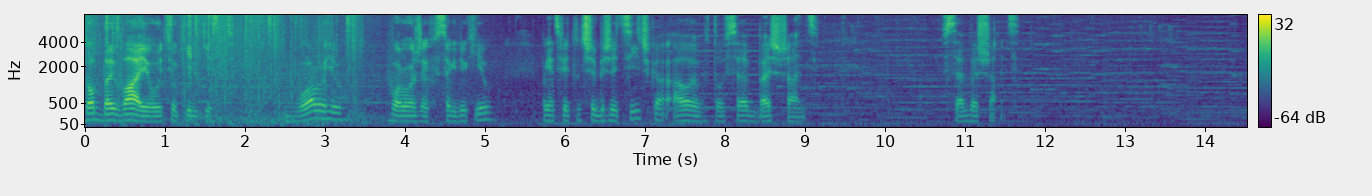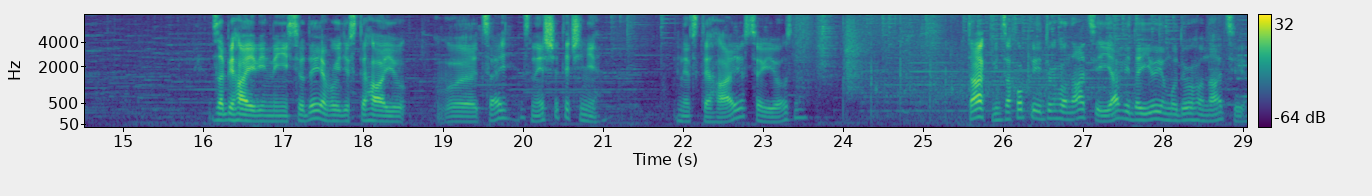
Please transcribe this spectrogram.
добиваю оцю кількість ворогів, ворожих сердюків. В принципі, тут ще біжить січка, але то все без шансів. Все без шансів. Забігає він мені сюди, я вроді встигаю цей знищити чи ні? Не встигаю, серйозно. Так, він захоплює другу націю, я віддаю йому другу націю.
